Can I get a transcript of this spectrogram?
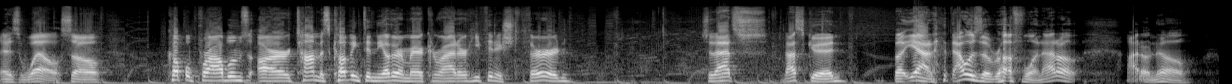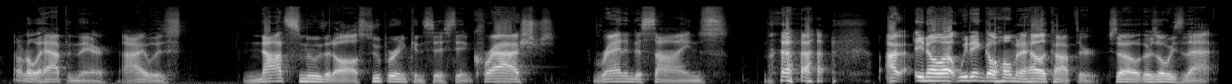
as well. So, a couple problems are Thomas Covington, the other American rider, he finished third. So that's that's good. But yeah, that was a rough one. I don't I don't know. I don't know what happened there. I was not smooth at all, super inconsistent, crashed, ran into signs. I, you know what? We didn't go home in a helicopter, so there's always that.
